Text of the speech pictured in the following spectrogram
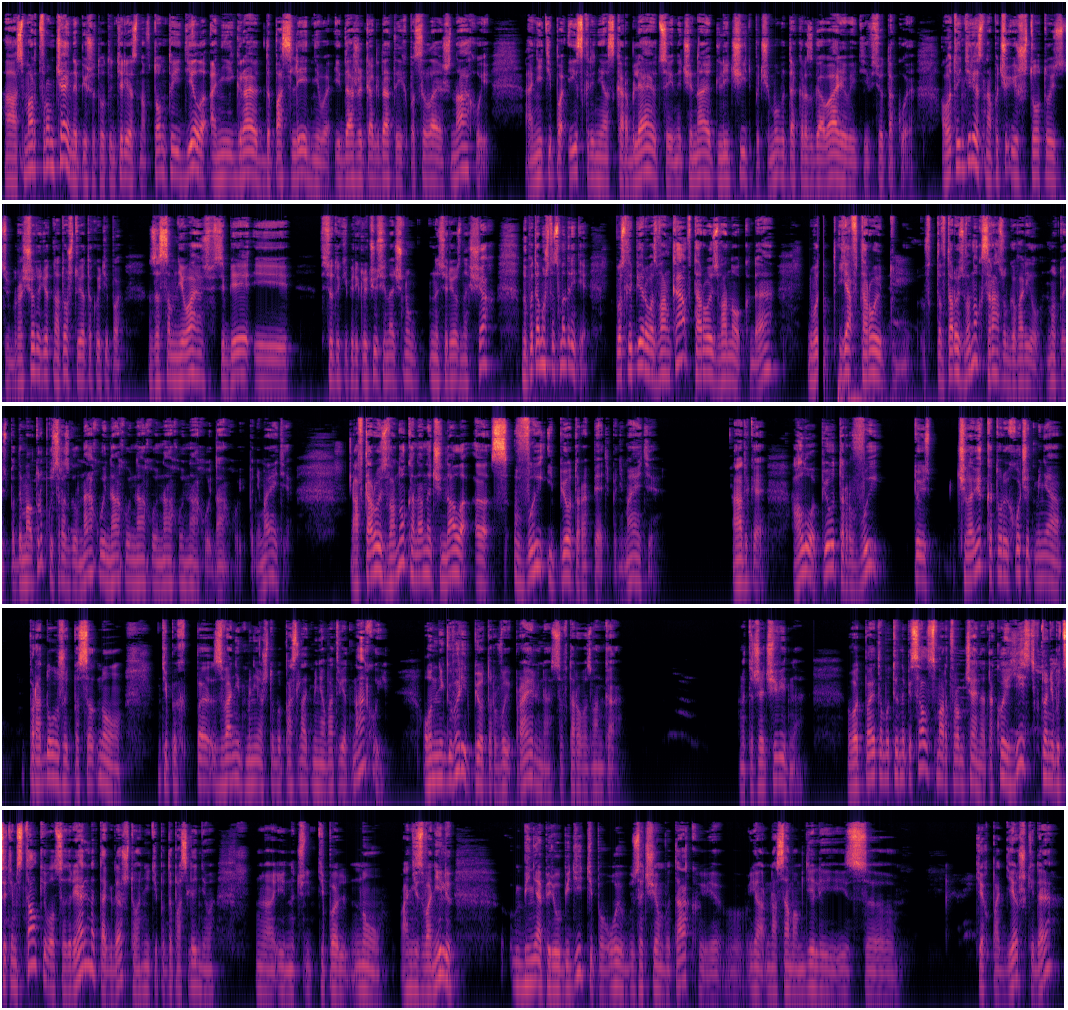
А Smart From China пишет вот интересно. В том-то и дело, они играют до последнего. И даже когда ты их посылаешь нахуй, они типа искренне оскорбляются и начинают лечить, почему вы так разговариваете и все такое. А вот интересно, а почему и что? То есть расчет идет на то, что я такой типа засомневаюсь в себе и все-таки переключусь и начну на серьезных щах. Ну, потому что, смотрите, после первого звонка второй звонок, да, вот я второй, второй звонок сразу говорил, ну, то есть поднимал трубку и сразу говорил, нахуй, нахуй, нахуй, нахуй, нахуй, нахуй, понимаете? А второй звонок она начинала э, с «вы» и Петр опять, понимаете? Она такая, алло, Петр, вы, то есть человек, который хочет меня продолжить, посыл... ну, типа звонит мне, чтобы послать меня в ответ нахуй, он не говорит Петр, вы, правильно, со второго звонка. Это же очевидно. Вот поэтому ты написал Smart from China. Такое есть? Кто-нибудь с этим сталкивался? Реально тогда, что они типа до последнего э, и типа, ну, они звонили меня переубедить, типа, ой, зачем вы так? Я, на самом деле из э, техподдержки, да?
